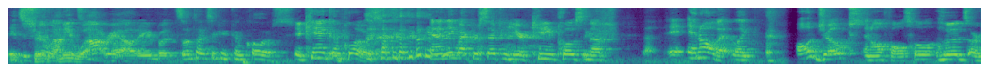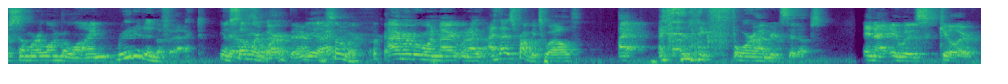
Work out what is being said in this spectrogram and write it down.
it's It's, not, certainly it's well. not reality, but sometimes it can come close. it can't come close, and I think my perception here came close enough. And all that, like all jokes and all falsehoods, are somewhere along the line rooted in the fact. You know, Yeah, somewhere, somewhere. back there. Yeah, right? somewhere. Okay. I remember one night when I, I thought it was probably 12, I, I did like 400 sit ups and I, it was killer.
